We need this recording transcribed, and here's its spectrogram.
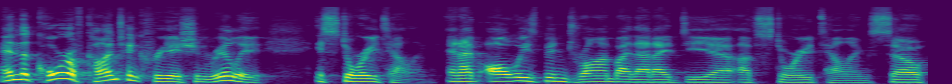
and the core of content creation really is storytelling. And I've always been drawn by that idea of storytelling. So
